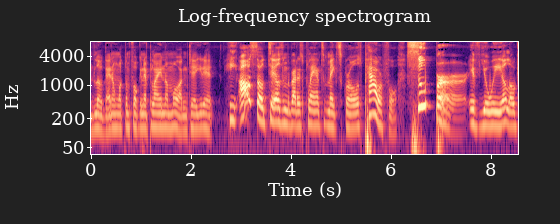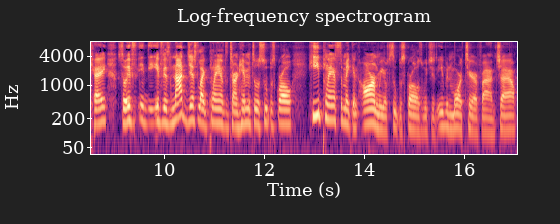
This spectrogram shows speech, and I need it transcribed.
look, they don't want them fucking in that plane no more. I can tell you that. He also tells him about his plan to make Skrulls powerful, super, if you will. Okay, so if if it's not just like plans to turn him into a Super Skrull, he plans to make an army of Super Skrulls, which is even more terrifying. Child,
